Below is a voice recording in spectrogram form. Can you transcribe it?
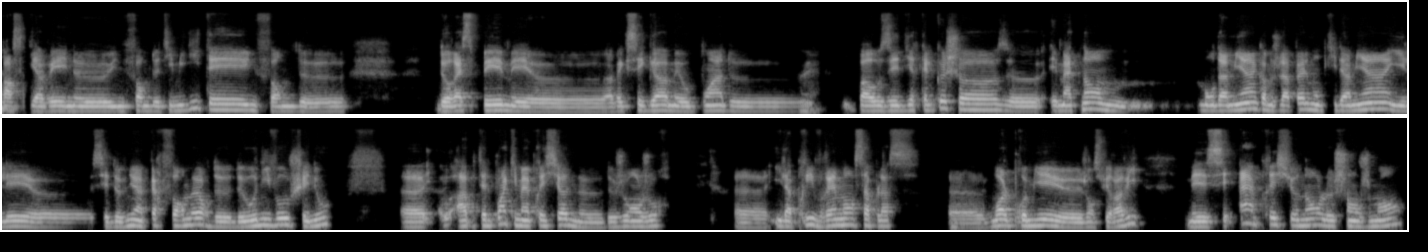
parce qu'il y avait une, forme de timidité, une forme de, de respect, mais euh, avec ses gars, mais au point de ne pas oser dire quelque chose. Euh, et maintenant, mon Damien, comme je l'appelle, mon petit Damien, il est, c'est devenu un performeur de, de, haut niveau chez nous, à tel point qu'il m'impressionne de jour en jour. Il a pris vraiment sa place. moi, le premier, j'en suis ravi, mais c'est impressionnant le changement,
